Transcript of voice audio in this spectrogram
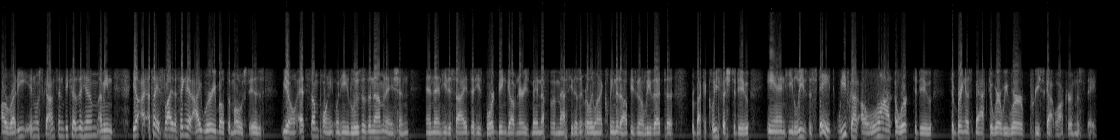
already in Wisconsin because of him. I mean, you know, I, I'll tell you, Sly, the thing that I worry about the most is, you know, at some point when he loses the nomination, and then he decides that he's bored being governor. He's made enough of a mess. He doesn't really want to clean it up. He's going to leave that to Rebecca Kleefisch to do, and he leaves the state. We've got a lot of work to do to bring us back to where we were pre Scott Walker in the state.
